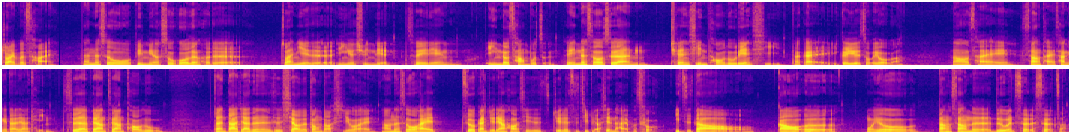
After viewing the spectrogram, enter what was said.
《Driver's High》。但那时候我并没有受过任何的专业的音乐训练，所以连音都唱不准。所以那时候虽然全心投入练习，大概一个月左右吧，然后才上台唱给大家听。虽然非常非常投入。但大家真的是笑得东倒西歪，然后那时候我还自我感觉良好，其实觉得自己表现的还不错。一直到高二，我又当上了日文社的社长，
